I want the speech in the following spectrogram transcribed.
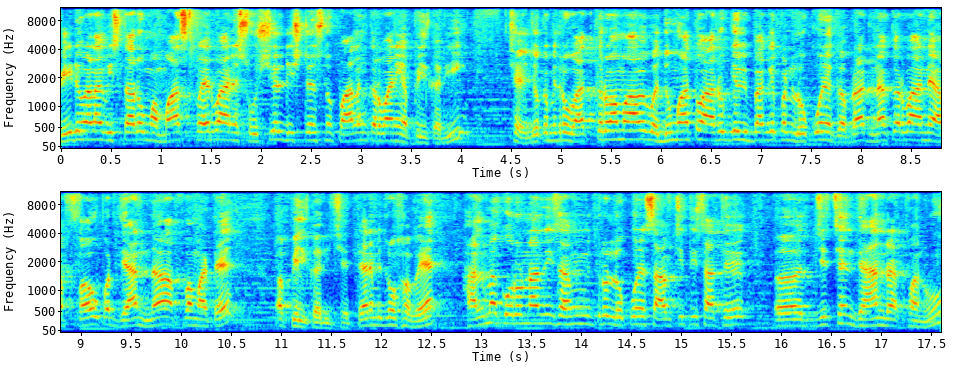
ભીડવાળા વિસ્તારોમાં માસ્ક પહેરવા અને સોશિયલ ડિસ્ટન્સનું પાલન કરવાની અપીલ કરી છે. જો કે મિત્રો, વાત કરવામાં આવે વધુમાં તો આરોગ્ય વિભાગે પણ લોકોને ગભરાટ ન કરવા અને અફવાઓ પર ધ્યાન ન આપવા માટે અપીલ કરી છે. ત્યારે મિત્રો, હવે હાલમાં કોરોનાની સામે મિત્રો લોકોને સાવચેતી સાથે જે છે ને ધ્યાન રાખવાનું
